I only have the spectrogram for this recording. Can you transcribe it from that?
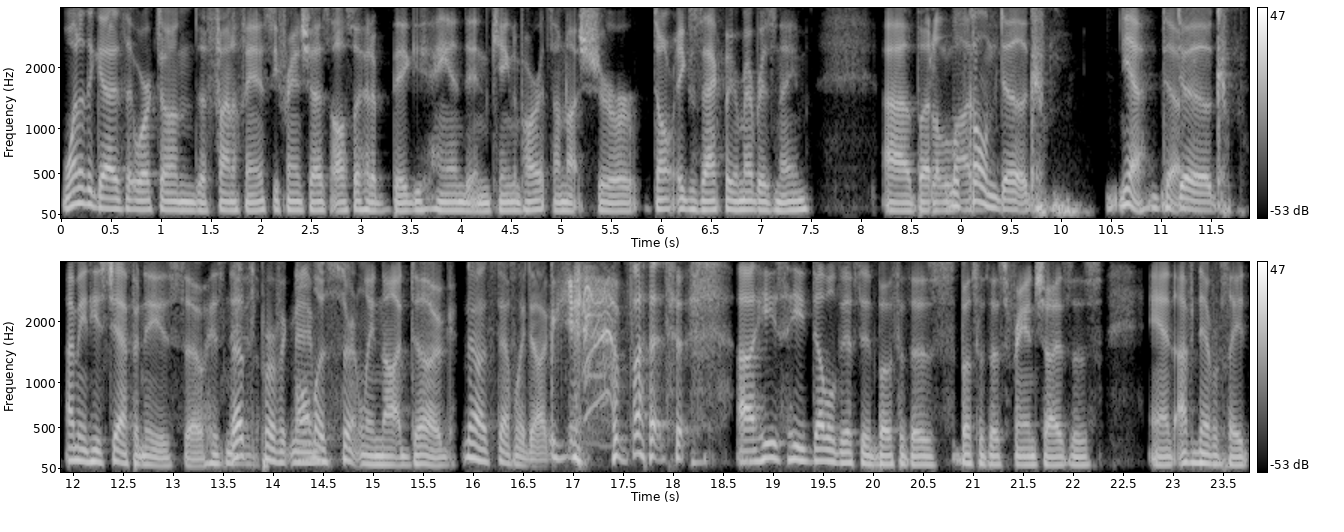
One of the guys that worked on the Final Fantasy franchise also had a big hand in Kingdom Hearts. I'm not sure, don't exactly remember his name, uh, but a lot. Let's call of- him Doug. yeah, Doug. Doug. I mean, he's Japanese, so his name That's is a perfect name. almost certainly not Doug. No, it's definitely Doug. but uh, he's he double dipped in both of those both of those franchises, and I've never played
